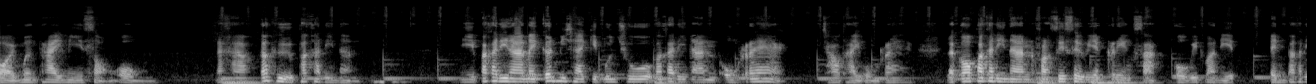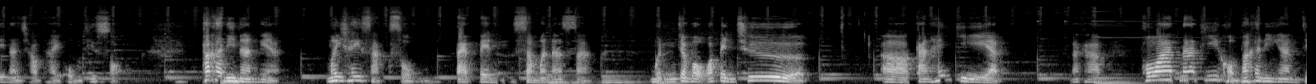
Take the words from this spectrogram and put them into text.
บ่อยๆ เมืองไทยมีสององค์นะครับ ก็คือพระคาร์ดินัล มีพระคาร์ดินัลไมเคิลมีชัยกิจบุญชู พระคาร์ดินัลองค์แรก ชาวไทยองค์แรก แล้วก็พระคาร์ดินัลฟรังซิสเซเวียร์เกรียงศักดิ์โกวิทวานิชเป็นพระคาร์ดินัลชาวไทยองค์ที่สองพระคาร์ดินัลเนี่ยไม่ใช่ศักดิ์สงฆ์แต่เป็นสมณศักดิ์เหมือนจะบอกว่าเป็นชื่ออการให้เกียรตินะครับ เพราะว่าหน้าที่ของพระคาร์ดินัลจ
